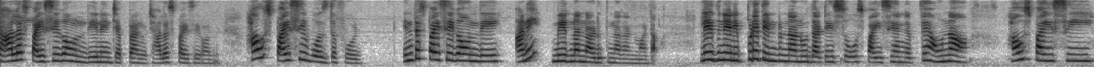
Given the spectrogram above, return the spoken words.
చాలా స్పైసీగా ఉంది నేను చెప్పాను. చాలా స్పైసీగా ఉంది. How spicy was the food ఎంత స్పైసీగా ఉంది అని మీరు నన్ను అడుగుతున్నారనమాట. లేదు నేను ఇప్పుడే తింటున్నాను దట్ ఈస్ సో స్పైసీ అని చెప్తే అవునా? How spicy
